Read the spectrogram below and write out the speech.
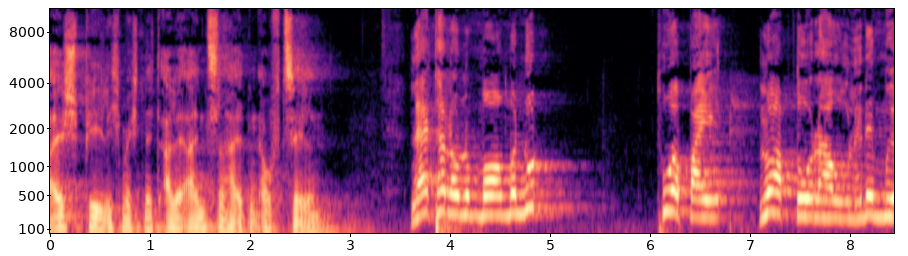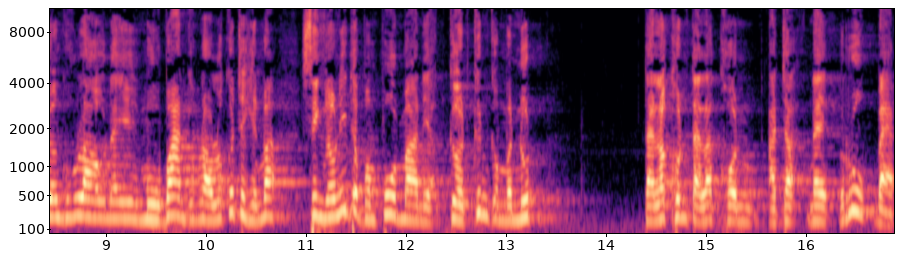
Beispiel, ich möchte nicht alle Einzelheiten aufzählen. และถ้าเรามองมนุษย์ทั่วไป รอบตัวเราหรือในเมืองของเราในหมู่บ้านของเรา เราก็จะเห็นว่าสิ่งเหล่านี้ที่ผมพูดมาเนี่ยเกิดขึ้นกับมนุษย์ แต่ละคนแต่ละคนอาจจะในรูปแบบ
